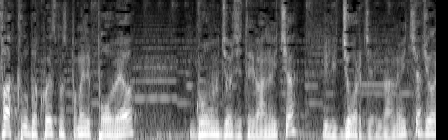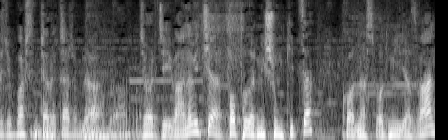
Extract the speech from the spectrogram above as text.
dva kluba koje smo spomenuli poveo golom Đorđeta Ivanovića ili Đorđa Ivanovića. Đorđe, baš sam teo da kažem, bravo, bravo. Đorđe Ivanovića, popularni Šunkica, kod nas od milja zvan.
